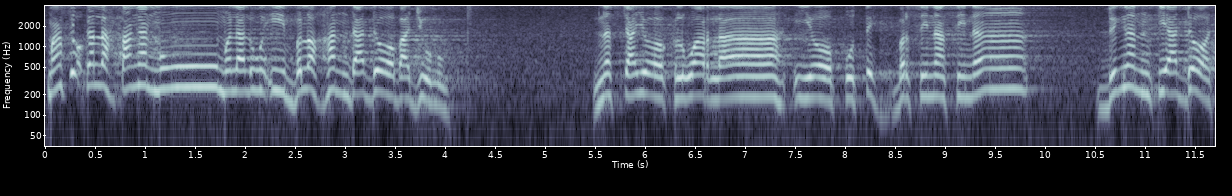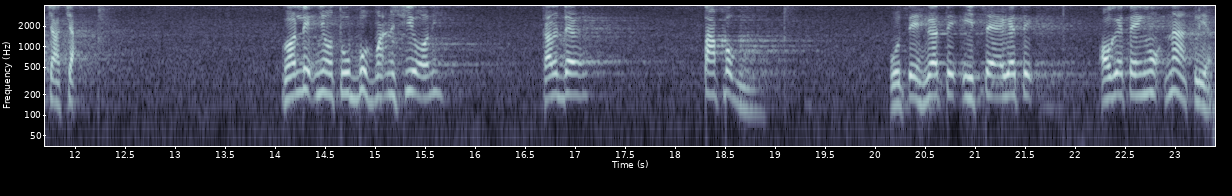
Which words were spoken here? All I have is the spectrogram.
Masukkanlah tanganmu melalui belahan dada bajumu. Nescaya keluarlah ia putih bersinar-sinar dengan tiada cacat. Galiknya tubuh manusia ni kalau dia tapung putih gatik hitam gatik orang tengok nak clear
